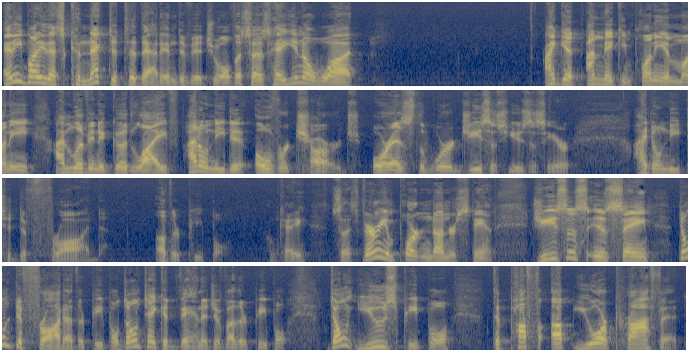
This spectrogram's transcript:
anybody that's connected to that individual that says, hey, you know what? I get, I'm making plenty of money. I'm living a good life. I don't need to overcharge. Or, as the word Jesus uses here, I don't need to defraud other people. Okay? So that's very important to understand. Jesus is saying, don't defraud other people, don't take advantage of other people, don't use people to puff up your profit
